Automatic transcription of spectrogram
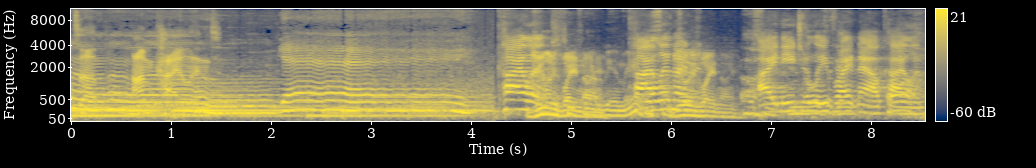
What's up? I'm Kyland. Kylan. Julie's waiting on you. Kyland, Julie's waiting on you. I need you to leave right now, Kyland.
